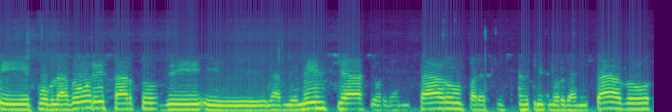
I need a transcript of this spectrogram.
Eh, pobladores hartos de eh, la violencia se organizaron para expulsar el crimen organizado,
